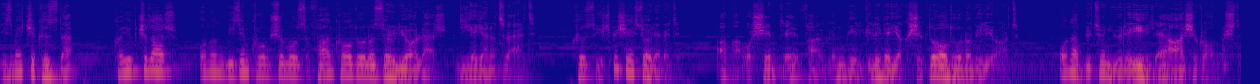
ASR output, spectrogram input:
Hizmetçi kız da ''Kayıkçılar onun bizim komşumuz Fang olduğunu söylüyorlar.'' diye yanıt verdi. Kız hiçbir şey söylemedi. Ama o şimdi Fang'ın bilgili ve yakışıklı olduğunu biliyordu. Ona bütün yüreğiyle aşık olmuştu.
